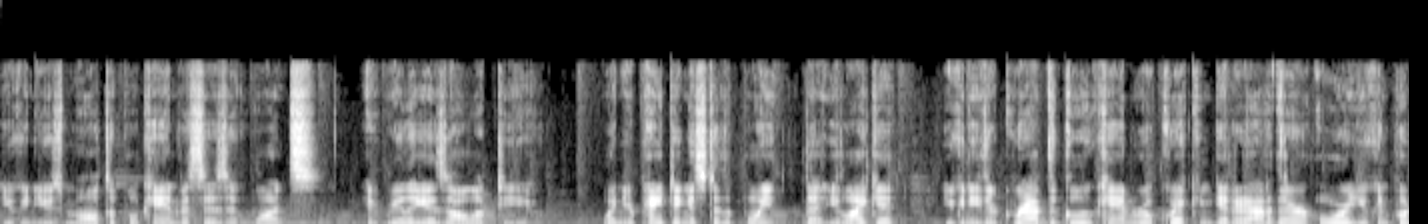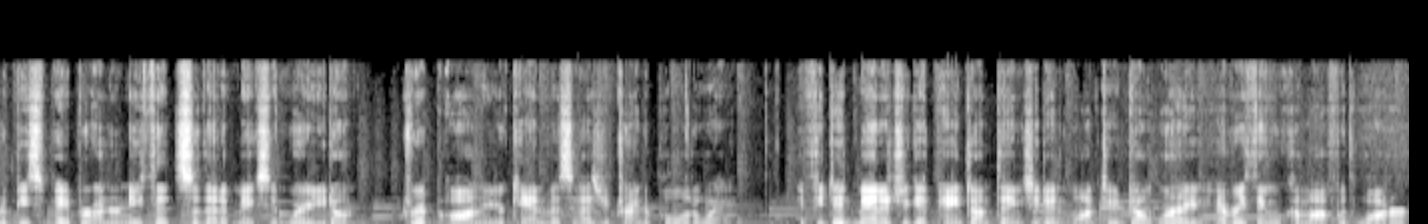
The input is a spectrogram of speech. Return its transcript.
you can use multiple canvases at once. It really is all up to you. When your painting is to the point that you like it, you can either grab the glue can real quick and get it out of there, or you can put a piece of paper underneath it so that it makes it where you don't drip on your canvas as you're trying to pull it away. If you did manage to get paint on things you didn't want to, don't worry, everything will come off with water.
